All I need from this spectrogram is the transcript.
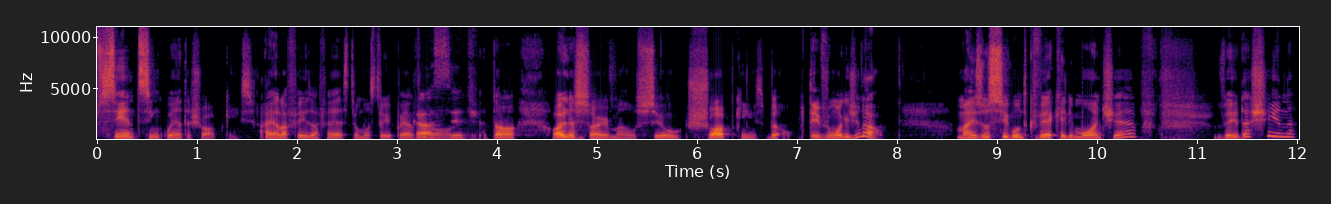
150 Shopkins. Aí ela fez a festa, eu mostrei pra ela. falei, "Ó, Cacete. Então, olha só, irmão, o seu Shopkins, bom, teve um original. Mas o segundo que veio aquele monte é veio da China,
